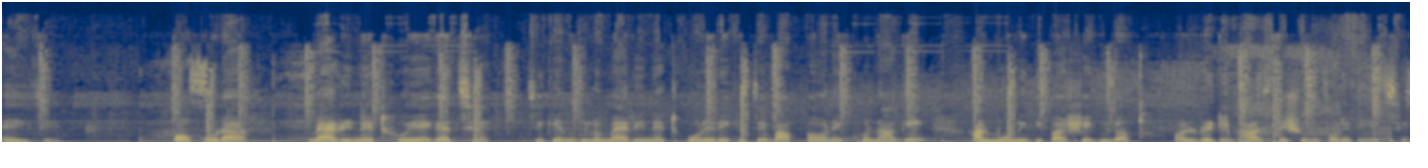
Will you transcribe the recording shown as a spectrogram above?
এই যে, পকোড়া ম্যারিনেট হয়ে গেছে। চিকেনগুলো ম্যারিনেট করে রেখেছে বাপ্পা অনেকক্ষণ আগেই আর মণিদীপা সেগুলো অলরেডি ভাজতে শুরু করে দিয়েছে।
